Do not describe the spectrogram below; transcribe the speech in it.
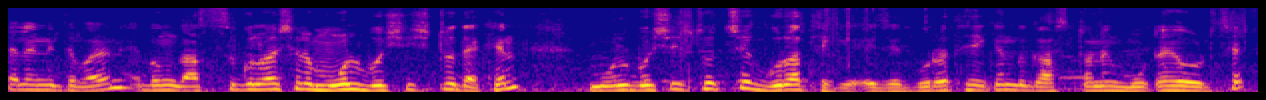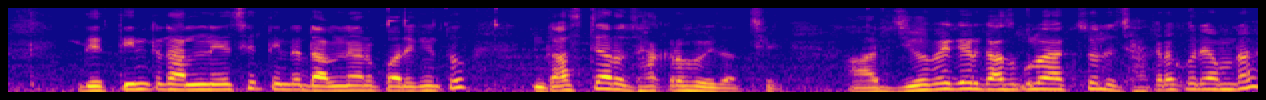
চালিয়ে নিতে পারেন। এবং গাছগুলো আসলে মূল বৈশিষ্ট্য দেখেন। মূল বৈশিষ্ট্য হচ্ছে গুঁড়া থেকে। এই যে গুঁড়া থেকে কিন্তু গাছটা অনেক মোটা হয়ে উঠছে। দিয়ে তিনটা ডাল নিয়েছে। তিনটা ডাল নেওয়ার পরে কিন্তু গাছটা আরও ঝাঁকড়া হয়ে যাচ্ছে। আর জিও ব্যাগের গাছগুলো অ্যাকচুয়ালি ঝাঁকড়া করে আমরা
